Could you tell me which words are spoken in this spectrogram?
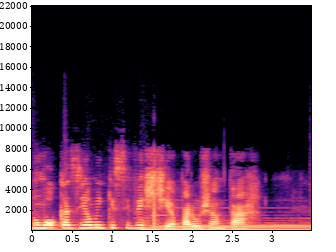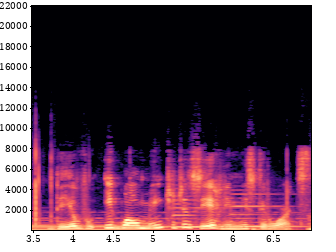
numa ocasião em que se vestia para o jantar. Devo igualmente dizer-lhe, Mr. Watts,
